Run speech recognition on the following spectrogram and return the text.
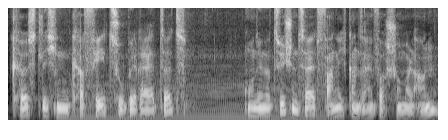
köstlichen Kaffee zubereitet. Und in der Zwischenzeit fange ich ganz einfach schon mal an.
